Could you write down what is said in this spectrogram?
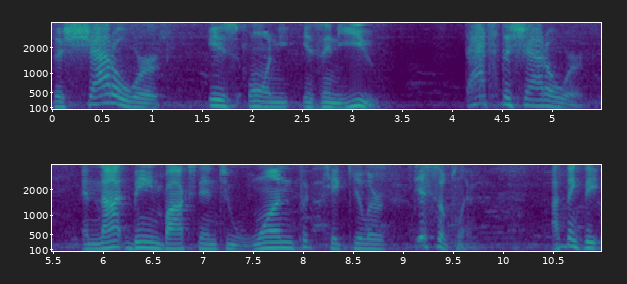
the shadow work is on is in you. That's the shadow work, and not being boxed into one particular discipline. I think the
